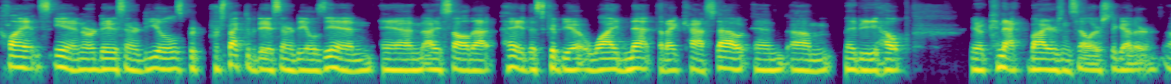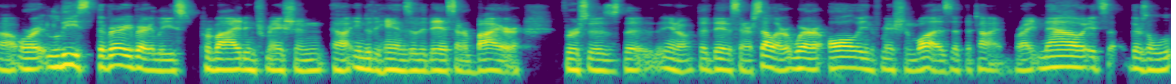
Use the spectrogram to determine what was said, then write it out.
clients in or data center deals, prospective data center deals in, and I saw that hey, this could be a wide net that I cast out and um, maybe help you know connect buyers and sellers together, uh, or at least the very very least provide information uh, into the hands of the data center buyer versus the you know the data center seller where all the information was at the time right now it's there's a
